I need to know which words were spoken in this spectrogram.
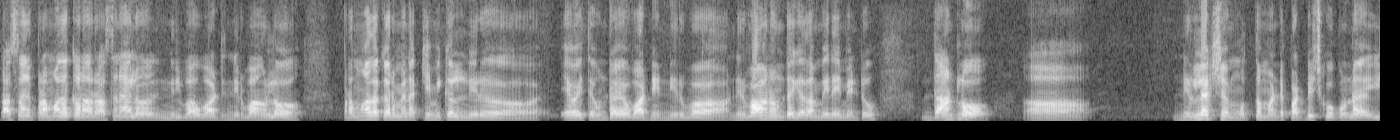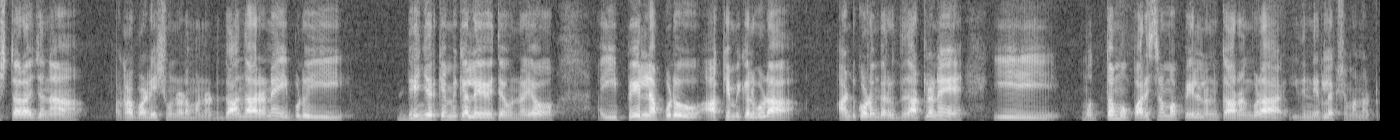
రసాయన ప్రమాదకర రసాయనాలు నిల్వ వాటి నిర్వహణలో ప్రమాదకరమైన కెమికల్ నిర్ ఏవైతే ఉంటాయో వాటిని నిర్వా నిర్వహణ ఉంటాయి కదా మేనేజ్మెంటు. దాంట్లో నిర్లక్ష్యం మొత్తం అంటే పట్టించుకోకుండా ఇష్టారాజన అక్కడ పడేసి ఉండడం అన్నట్టు. దాని ద్వారానే ఇప్పుడు ఈ డేంజర్ కెమికల్ ఏవైతే ఉన్నాయో ఈ పేలినప్పుడు ఆ కెమికల్ కూడా అంటుకోవడం జరుగుతుంది. అట్లనే ఈ మొత్తము పరిశ్రమ పేలడానికి కారణం కూడా ఇది నిర్లక్ష్యం అన్నట్టు.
